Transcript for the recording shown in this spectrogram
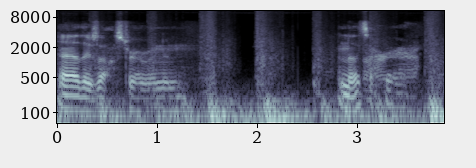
Uh, there's Astra running. No, that's not her.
